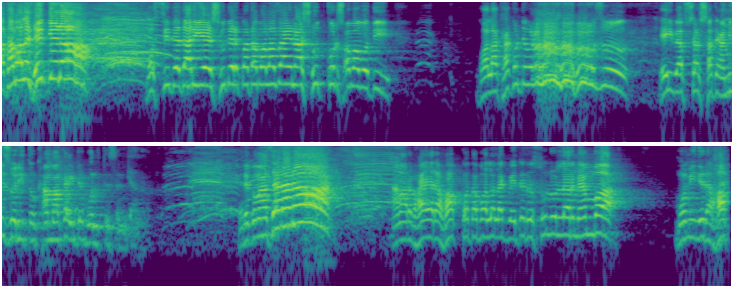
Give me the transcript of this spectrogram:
কথা বলে ঠিক কিনা? মসজিদে দাঁড়িয়ে সুদের কথা বলা যায় না সুদকর সভাপতি। গলা খা করতে বলে এই ব্যবসার সাথে আমি জড়িত, খামাখা এটা বলতেছেন কেন? এরকম আছে না না আমার ভাইয়েরা হক কথা বলা লাগবে, এটা রসুল্লাহর মেম্বার। মমিনেরা হক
